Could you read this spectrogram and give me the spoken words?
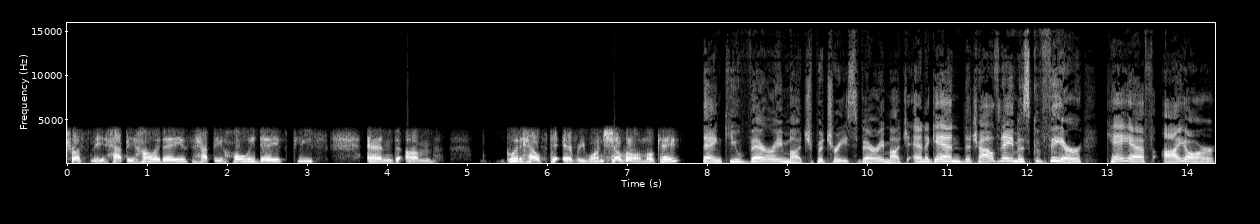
trust me. Happy holidays, happy holy days, peace, and um, good health to everyone. Shalom. Okay. Thank you very much, Patrice. Very much. And again, the child's name is Kafir, K F I R.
